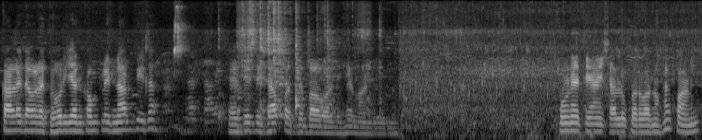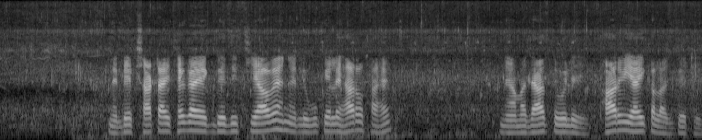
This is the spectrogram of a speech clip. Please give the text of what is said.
કાલે તો ઓલા ધોરિયાને કમ્પ્લીટ નાખી દીધા. એ સીધી સાપ જ દબાવવાની છે માંડવીમાં. પુણેથી અહીં ચાલુ કરવાનું છે પાણી. ને બે છાંટાઈ થઈ ગયા, એક બે દીથી આવે ને એટલે ઉકેલે સારો થાય. ને આમાં જાત ઓલી ફારવી આઈ કલાક બેઠી.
